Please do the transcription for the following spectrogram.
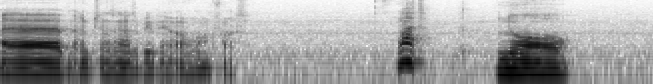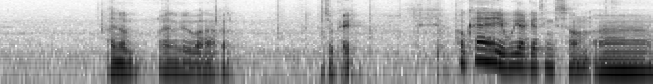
uh, to prepare our workforce what? No. I don't I don't get what happened. It's okay. Okay, we are getting some uh,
